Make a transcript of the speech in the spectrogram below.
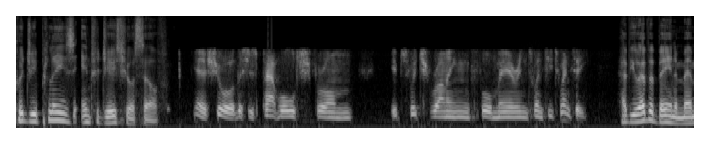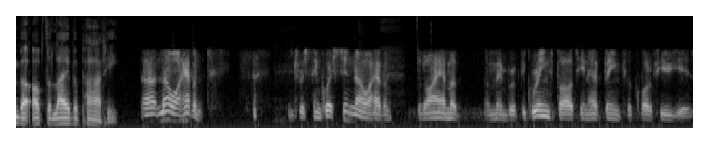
Could you please introduce yourself? Yeah, sure. This is Pat Walsh from Ipswich running for Mayor in 2020. Have you ever been a member of the Labor Party? Uh, no, I haven't. Interesting question. No, I haven't. But I am a, a, member of the Greens Party and have been for quite a few years.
